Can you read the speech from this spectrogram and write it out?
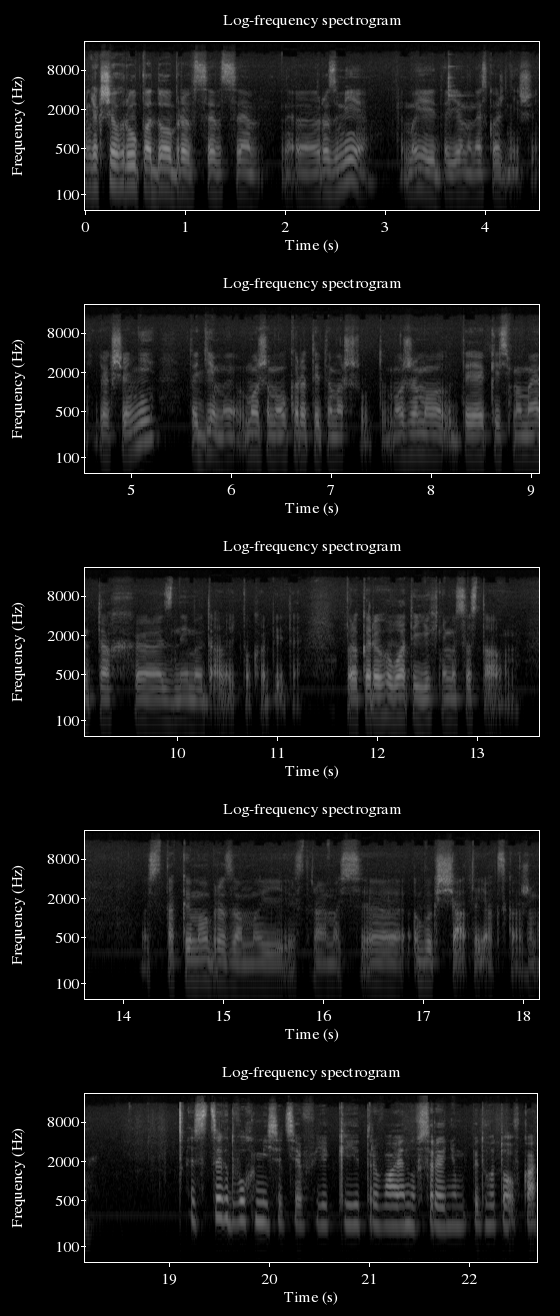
якщо група добре все, все е, розуміє, ми їй даємо найскладніший. Якщо ні, тоді ми можемо укоротити маршрут, можемо в деяких моментах е, з ними навіть походити, прокоригувати їхніми составами. Ось таким образом ми і стараємось е, облегчати, як скажемо. З цих двох місяців, які триває ну, в середньому підготовка,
